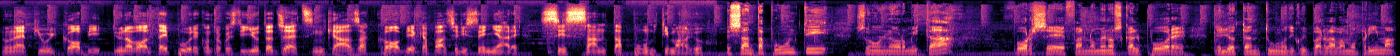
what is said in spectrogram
non è più il Kobe di una volta, eppure contro questi Utah Jets in casa Kobe è capace di segnare 60 punti, Mago. 60 punti sono un'enormità, forse fanno meno scalpore degli 81 di cui parlavamo prima,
